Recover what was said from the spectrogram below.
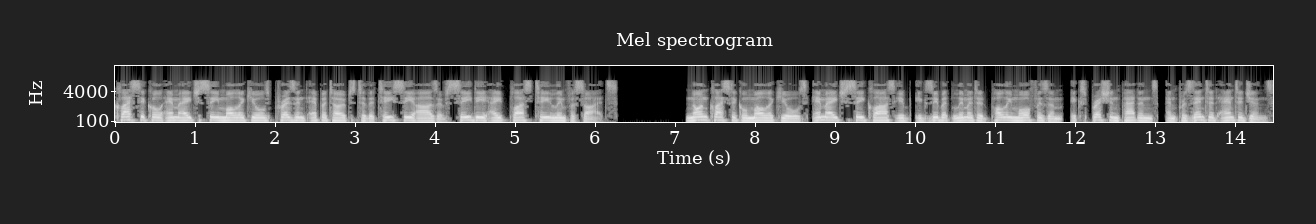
Classical MHC molecules present epitopes to the TCRs of CD8 plus T lymphocytes. Non-classical molecules MHC class IB exhibit limited polymorphism, expression patterns, and presented antigens.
